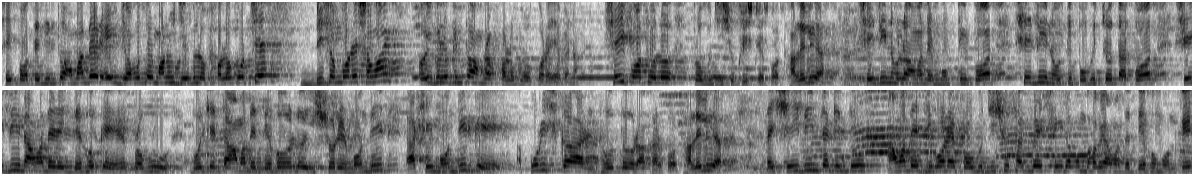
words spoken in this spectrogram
সেই পথে কিন্তু আমাদের এই জগতের মানুষ যেগুলো ফলো করছে, ডিসেম্বরের সময় ওইগুলো কিন্তু আমরা ফলো করা যাবে না। সেই পথ হলো প্রভু যীশু খ্রিস্টের পথ। হালেলুয়া সেই দিন হলো আমাদের মুক্তির পথ, সেই দিন অতি পবিত্রতার পথ, সেই দিন আমাদের এই দেহকে প্রভু বলছে তা আমাদের দেহ হলো ঈশ্বরের মন্দির, আর সেই মন্দিরকে পরিষ্কার ধৌত রাখার পথ। হালেলুয়া তাই সেই দিনটা কিন্তু আমাদের জীবনে প্রভু যিশু থাকবে সেই রকমভাবে আমাদের দেহ মনকে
